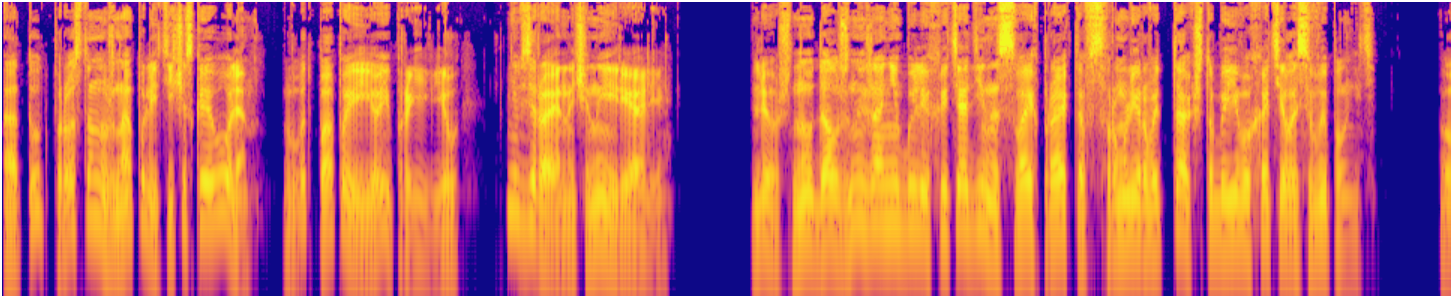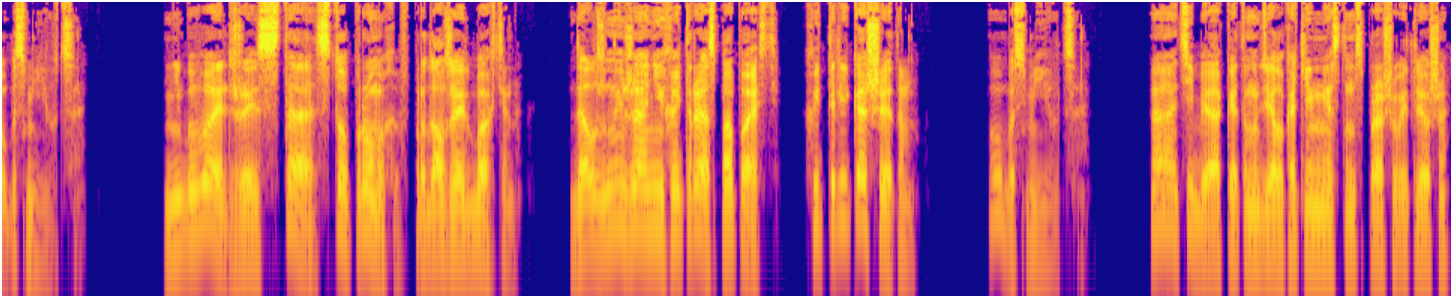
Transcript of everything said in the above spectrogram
А тут просто нужна политическая воля. Вот папа ее и проявил, невзирая на чины и реалии. Леш, ну должны же они были хоть один из своих проектов сформулировать так, чтобы его хотелось выполнить. Оба смеются. Не бывает же из ста сто промахов, продолжает Бахтин. Должны же они хоть раз попасть, хоть рикошетом. Оба смеются. «А тебя к этому делу каким местом?» — спрашивает Леша.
